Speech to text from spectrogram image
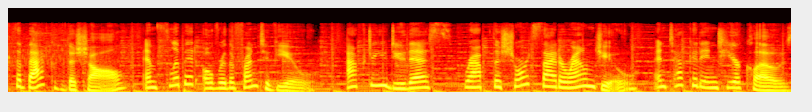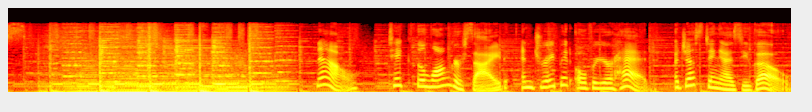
Take the back of the shawl and flip it over the front of you. After you do this, wrap the short side around you and tuck it into your clothes. Now, take the longer side and drape it over your head, adjusting as you go.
